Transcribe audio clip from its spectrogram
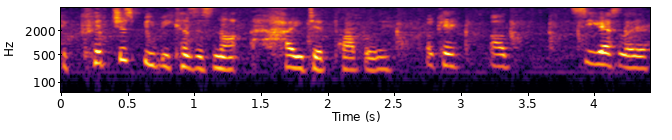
It could just be because it's not heighted properly. Okay, I'll see you guys later.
